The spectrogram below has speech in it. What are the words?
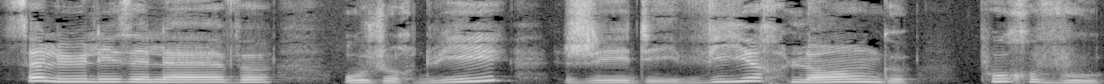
Salut les élèves. Aujourd'hui, j'ai des vire-langues pour vous.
